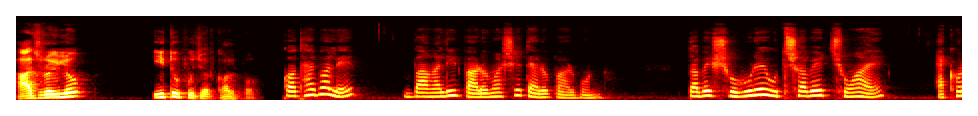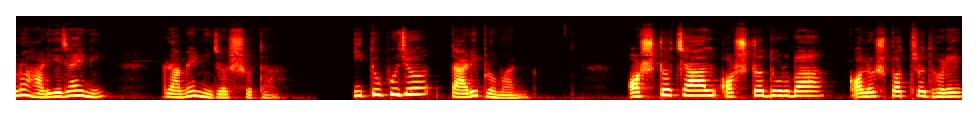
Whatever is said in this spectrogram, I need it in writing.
আজ রইল ইতু পুজোর গল্প। কথায় বলে, বাঙালির বারো মাসে তেরো পার্বণ। তবে শহুরে উৎসবের ছোঁয়ায় এখনও হারিয়ে যায়নি গ্রামের নিজস্বতা। ইতু পুজো তারই প্রমাণ। অষ্টচাল, অষ্টদূর্বা, কলসপত্র ধরে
